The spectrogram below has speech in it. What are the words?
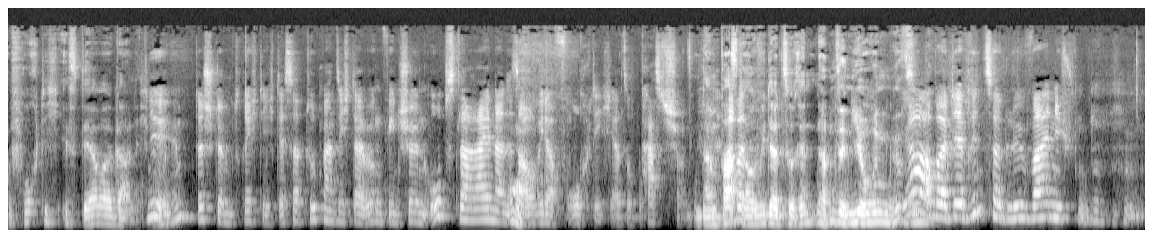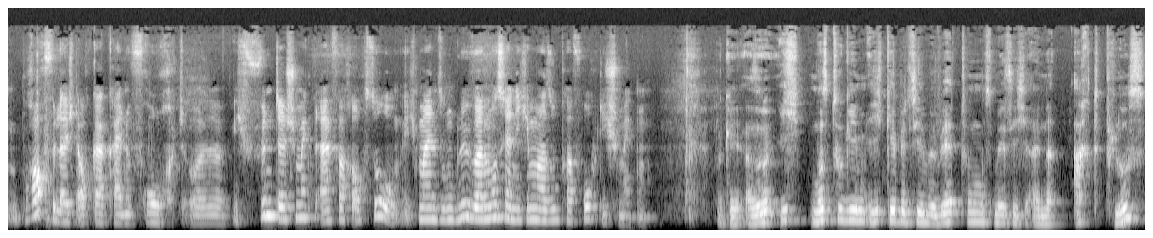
fruchtig ist der aber gar nicht. Nee, ne? das stimmt, richtig. Deshalb tut man sich da irgendwie einen schönen Obstler rein, dann ist oh. er auch wieder fruchtig. Also passt schon. Und dann passt aber, er auch wieder zu Rentner und Senioren. Ja, aber der Winzerglühwein, ich brauche vielleicht auch gar keine Frucht. Ich finde, der schmeckt einfach auch so. Ich meine, so ein Glühwein muss ja nicht immer super fruchtig schmecken. Okay, also ich muss zugeben, ich gebe jetzt hier bewertungsmäßig eine 8 plus.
